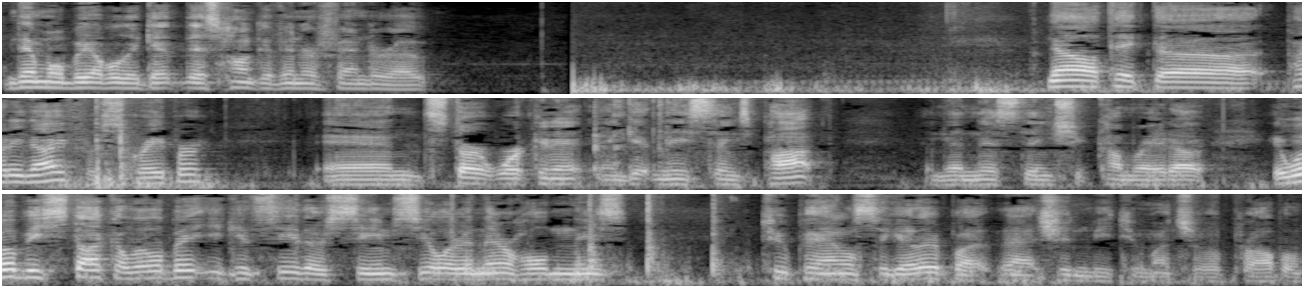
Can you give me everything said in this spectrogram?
Then we'll be able to get this hunk of inner fender out. Now I'll take the putty knife or scraper and start working it and getting these things popped. And then this thing should come right out. It will be stuck a little bit. You can see there's seam sealer in there holding these two panels together, but that shouldn't be too much of a problem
